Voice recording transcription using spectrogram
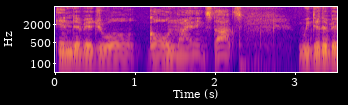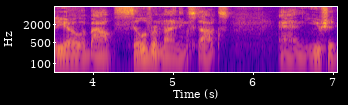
individual gold mining stocks. We did a video about silver mining stocks and you should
